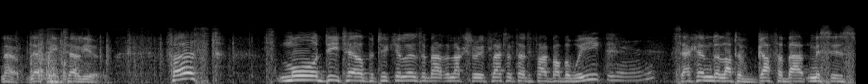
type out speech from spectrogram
No, let me tell you. First, more detailed particulars about the luxury flat at 35 bob a week. Yes? Second, a lot of guff about Mrs.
